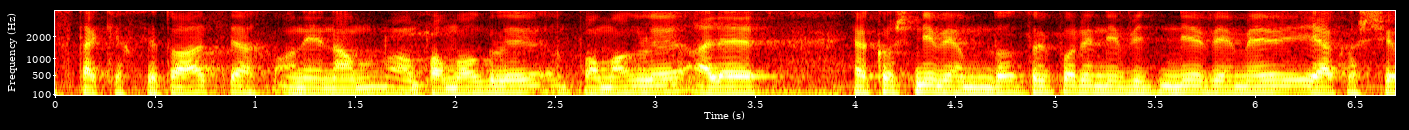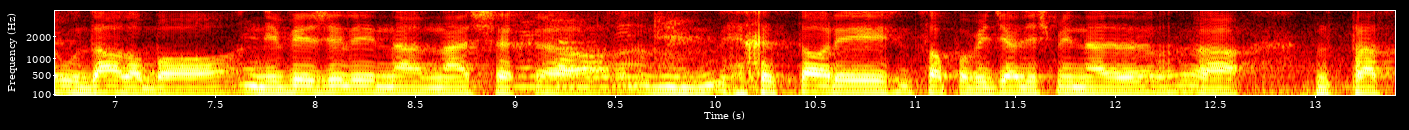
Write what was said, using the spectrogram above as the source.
w takich sytuacjach, one nam e, pomogli, pomogli, ale jakoś nie wiem, do tej pory nie, nie wiemy, jakoś się udało, bo nie wierzyli na naszych e, historii, co powiedzieliśmy na, e, prac,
